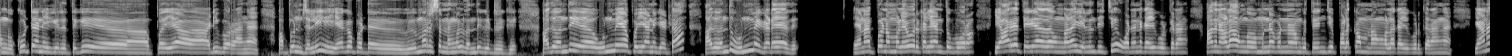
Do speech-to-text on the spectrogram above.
உங்க கூட்டணிக்கிறதுக்கு இப்போயே அடி போடுறாங்க. அப்படின்னு சொல்லி ஏகப்பட்ட விமர்சனங்கள் வந்துக்கிட்டு இருக்கு. அது வந்து உண்மையாக பொய்யான்னு கேட்டால் அது வந்து உண்மை கிடையாது. ஏன்னா இப்போ நம்மளே ஒரு கல்யாணத்துக்கு போகிறோம் யாரே தெரியாதவங்களாம் எழுந்திரிச்சு உடனே கை கொடுக்குறாங்க. அதனால் அவங்க முன்ன பின்ன நமக்கு தெரிஞ்சு பழக்கம் பண்ணவங்களாம் கை கொடுக்குறாங்க. ஏன்னா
